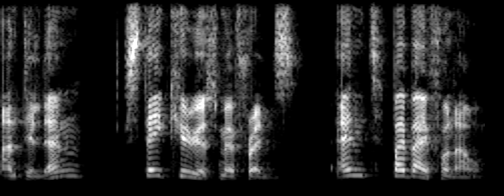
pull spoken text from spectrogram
Until then, Stay curious, my friends, and bye bye for now.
